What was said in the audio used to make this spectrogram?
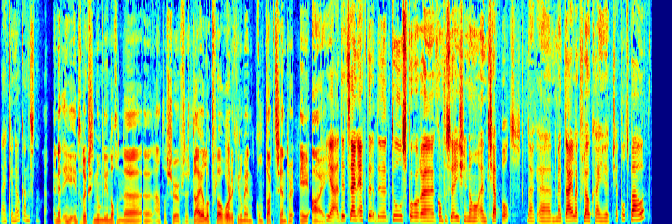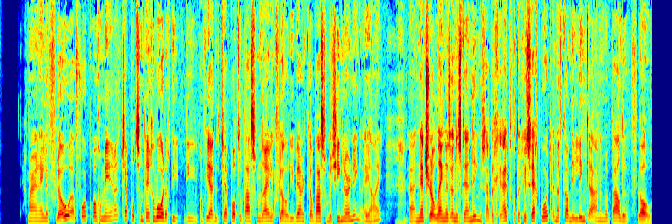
wij kunnen ook aan de slag. Ja, en net in je introductie noemde je nog een, uh, een aantal services. Dialogflow hoorde ja. ik je noemen en Contact Center AI. Ja, dit zijn echt de, de tools voor uh, conversational en chatbots. Daar, uh, met Dialogflow kan je chatbots bouwen. Zeg maar een hele flow voorprogrammeren. Chatbots van tegenwoordig, die, die, of ja, de chatbots op basis van Dialogflow, die werken op basis van machine learning, AI. Mm -hmm. natural language understanding, dus hij begrijpt wat er gezegd wordt en dat kan die linken aan een bepaalde flow.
